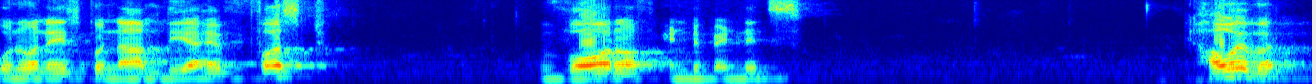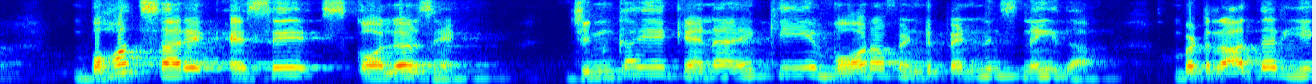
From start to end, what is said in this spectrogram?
उन्होंने इसको नाम दिया है first war of independence. However बहुत सारे ऐसे स्कॉलर्स हैं जिनका ये कहना है कि ये वॉर ऑफ़ इंडिपेंडेंस नहीं था बट रादर ये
